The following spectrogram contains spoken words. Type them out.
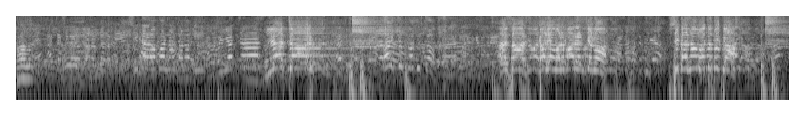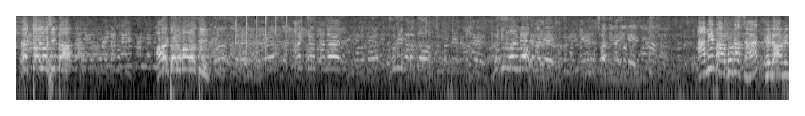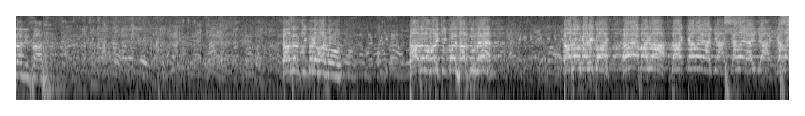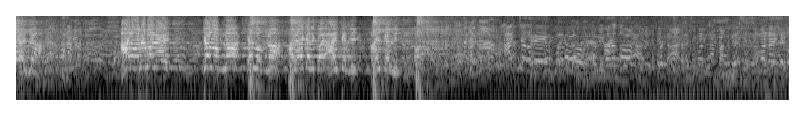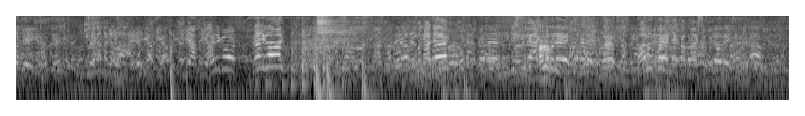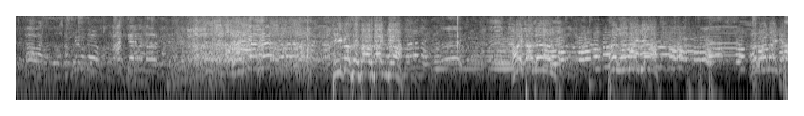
hello সীতার অপর নাম জানো কি? ইয়াচ্চার ইয়ে স্যার খালি আমার মারেন কেন? সীতার নাম হচ্ছে দুর্গা একটা হলো সীতা আর একটা হলো মালতী আমি পারব না স্যার। এটা আমি জানি স্যার। কাজল কি করে পারব? কাজল আমার কি কয় স্যার শুনেন? কাজল খালি কয়, এ পাগলা যা খেলাই আইয়া খেলাই আইয়া খেলাই আইয়া আর আমি বলি কেলম না কেলম না। আর এ খালি কয়, আই খেলি, আই মধ্যে ভেরি গুড ভেরি গুড মতো ঠিক আছে স্যার যান গিয়া হাই তাদের হ্যালো ভাই গিয়া হ্যালো ভাই গিয়া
